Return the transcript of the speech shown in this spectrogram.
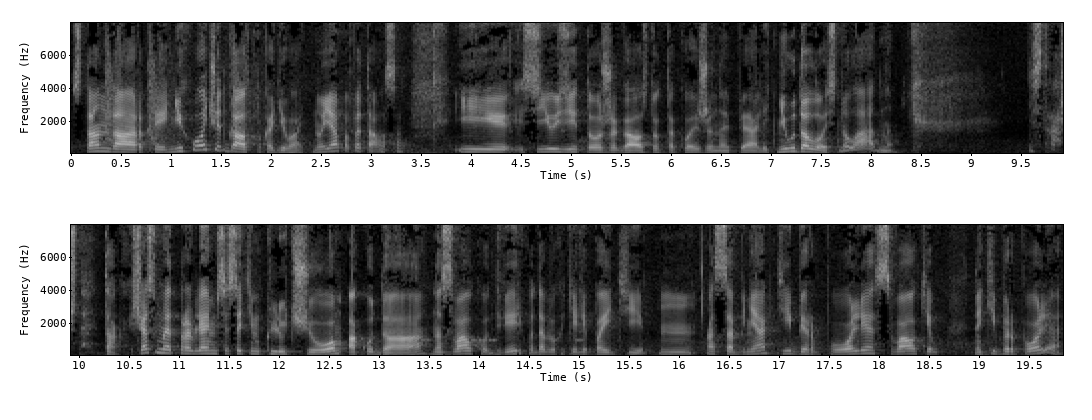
стандарты. Не хочет галстук одевать, но я попытался. И Сьюзи тоже галстук такой же напялить. Не удалось. Ну ладно. Не страшно. Так, сейчас мы отправляемся с этим ключом. А куда? На свалку, дверь, куда вы хотели пойти? М -м, особняк, киберполе, свалки на киберполе?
